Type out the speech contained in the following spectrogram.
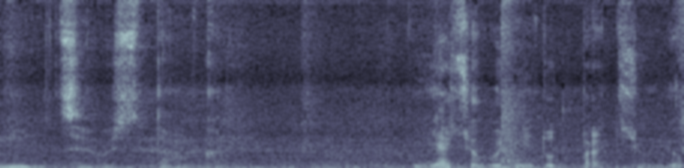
І це ось так. Я сьогодні тут працюю.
